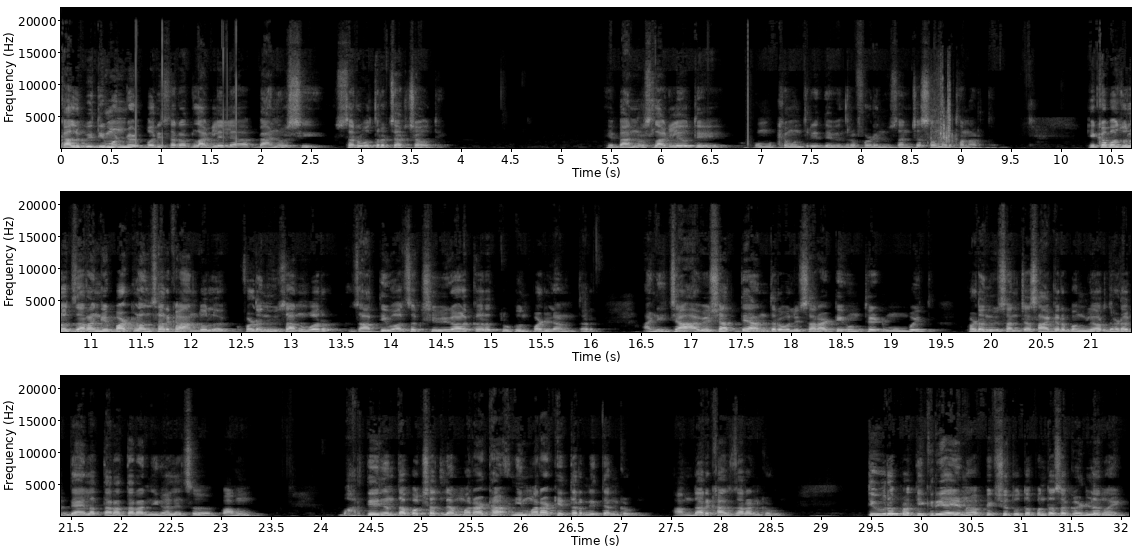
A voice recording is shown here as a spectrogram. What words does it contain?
काल विधिमंडळ परिसरात लागलेल्या बॅनर्सची सर्वत्र चर्चा होती. हे बॅनर्स लागले होते उपमुख्यमंत्री देवेंद्र फडणवीसांच्या समर्थनार्थ. एका बाजूला जरांगे पाटलांसारखा आंदोलक फडणवीसांवर जातीवाचक शिवीगाळ करत तुटून पडल्यानंतर आणि ज्या आवेशात ते आंतरवली सराटीहून थेट मुंबईत फडणवीसांच्या सागर बंगल्यावर धडक द्यायला तरातरा निघाल्याचं पाहून भारतीय जनता पक्षातल्या मराठा आणि मराठेतर नेत्यांकडून आमदार खासदारांकडून तीव्र प्रतिक्रिया येणं अपेक्षित होतं पण तसं घडलं नाही.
